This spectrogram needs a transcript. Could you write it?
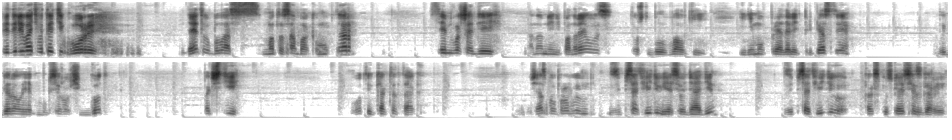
Преодолевать вот эти горы. До этого была мотособака Мухтар, 7 лошадей. Она мне не понравилась, то, что был валкий и не мог преодолеть препятствия. Выбирал я буксировщик год почти. Вот и как-то так. Сейчас попробуем записать видео. Я сегодня один. Записать видео, как спускаюсь с горы.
